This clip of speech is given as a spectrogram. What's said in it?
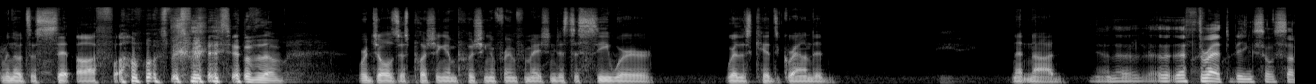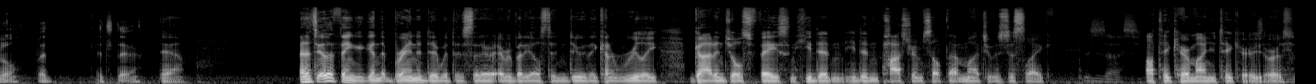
even though it's a sit off almost between the two of them, where Joel's just pushing him, pushing him for information just to see where where this kid's grounded. That nod. Yeah, the, the, the threat being so subtle, but it's there. Yeah. And that's the other thing again that Brandon did with this that everybody else didn't do. They kind of really got in Joel's face, and he didn't. He didn't posture himself that much. It was just like, This is us. "I'll take care of mine. You take care of yours."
